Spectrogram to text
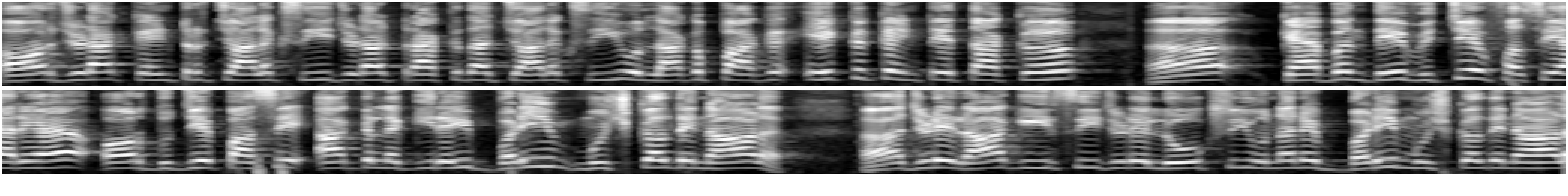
ਔਰ ਜਿਹੜਾ ਕੈਂਟਰ ਚਾਲਕ ਸੀ, ਜਿਹੜਾ ਟਰੱਕ ਦਾ ਚਾਲਕ ਸੀ, ਉਹ ਲਗਭਗ 1 ਘੰਟੇ ਤੱਕ ਕੈਬਨ ਦੇ ਵਿੱਚੇ ਫਸਿਆ ਰਿਹਾ ਔਰ ਦੂਜੇ ਪਾਸੇ ਅੱਗ ਲੱਗੀ ਰਹੀ ਬੜੀ ਮੁਸ਼ਕਲ ਦੇ ਨਾਲ ਜਿਹੜੇ ਰਾਹਗੀਰ ਸੀ, ਜਿਹੜੇ ਲੋਕ ਸੀ, ਉਹਨਾਂ ਨੇ ਬੜੀ ਮੁਸ਼ਕਲ ਦੇ ਨਾਲ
